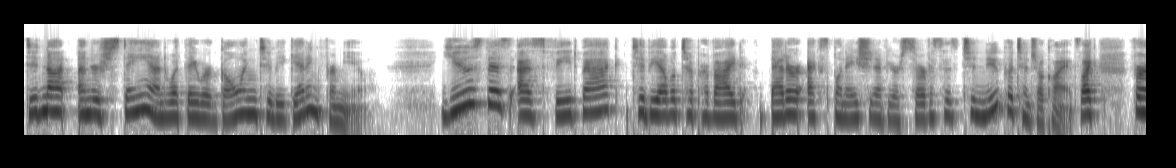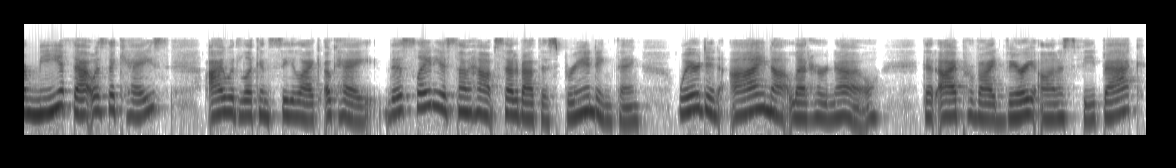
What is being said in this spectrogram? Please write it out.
did not understand what they were going to be getting from you? Use this as feedback to be able to provide better explanation of your services to new potential clients. Like for me, if that was the case, I would look and see like, okay, this lady is somehow upset about this branding thing. Where did I not let her know that I provide very honest feedback,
